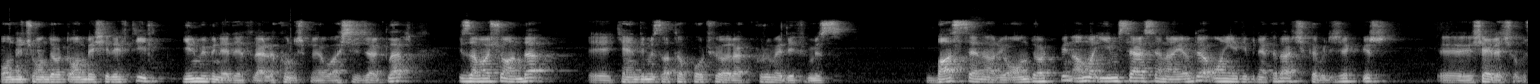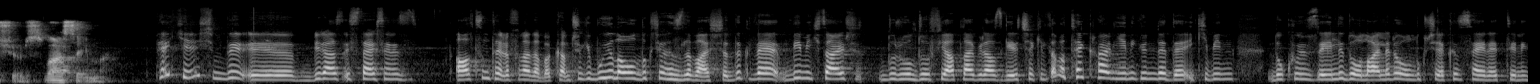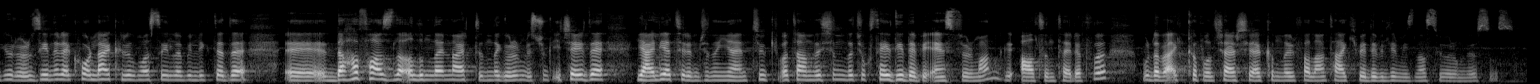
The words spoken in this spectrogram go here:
13, 14, 15 hedef değil 20 bin hedeflerle konuşmaya başlayacaklar. Biz ama şu anda e, kendimiz ata portföy olarak kurum hedefimiz baz senaryo 14 bin ama iyimser senaryoda 17 bine kadar çıkabilecek bir e, şeyle çalışıyoruz, varsayımla. Peki şimdi e, biraz isterseniz altın tarafına da bakalım. Çünkü bu yıla oldukça hızlı başladık ve bir miktar duruldu, fiyatlar biraz geri çekildi ama tekrar yeni günde de 2950 dolarlara oldukça yakın seyrettiğini görüyoruz. Yeni rekorlar kırılmasıyla birlikte de e, daha fazla alımların arttığını da görürüz. Çünkü içeride yerli yatırımcının yani Türk vatandaşının da çok sevdiği de bir enstrüman altın tarafı. Burada belki kapalı çarşı akımları falan takip edebilir miyiz? Nasıl yorumluyorsunuz?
